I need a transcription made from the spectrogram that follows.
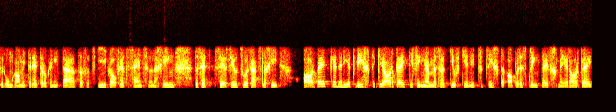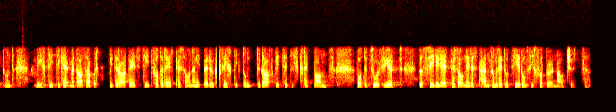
der Umgang mit der Heterogenität, also das Eingehen auf jedes einzelne Kind, das hat sehr viel zusätzliche Arbeit generiert, wichtige Arbeit. Ich finde, man sollte auf die nicht verzichten, aber es bringt einfach mehr Arbeit. Und gleichzeitig hat man das aber bei der Arbeitszeit der Lehrpersonen nicht berücksichtigt und durch das gibt es eine Diskrepanz, die dazu führt, dass viele Lehrpersonen ihr Pensum reduzieren, um sich vor Burnout zu schützen.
